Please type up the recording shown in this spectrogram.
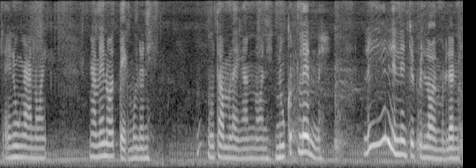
ใจหนูงานน้อย งานน้อยแตกหมดแล้วนี่ หนูทำอะไรงานน้อยนี่ หนูก็เล่นเลยเล่นเล่นเล่นจนเป็นรอยหมดแล้วนี่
